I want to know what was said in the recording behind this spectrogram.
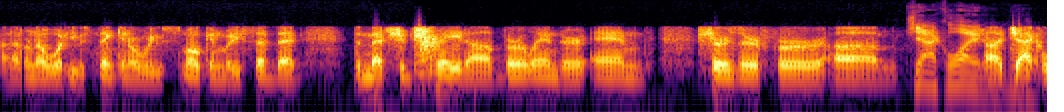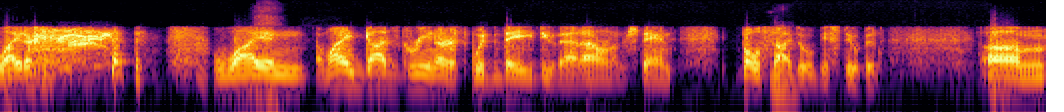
I don't know what he was thinking or what he was smoking, but he said that the Mets should trade uh, Verlander and Scherzer for um, Jack Leiter. uh, Jack Leiter. why in why in God's green earth would they do that? I don't understand. Both sides it would be stupid. Um,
